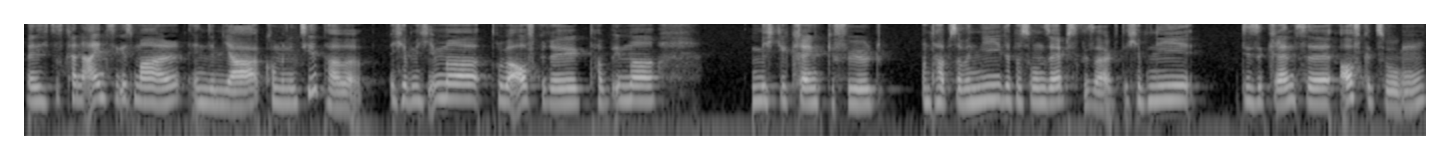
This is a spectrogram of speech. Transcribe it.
wenn ich das kein einziges Mal in dem Jahr kommuniziert habe? Ich habe mich immer darüber aufgeregt, habe immer mich gekränkt gefühlt und habe es aber nie der Person selbst gesagt. Ich habe nie diese Grenze aufgezogen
